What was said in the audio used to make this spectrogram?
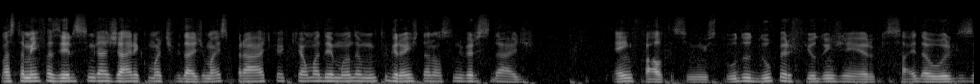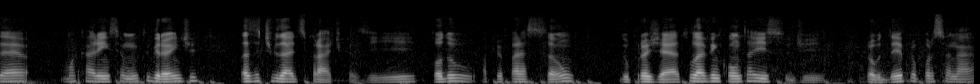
mas também fazer eles se engajarem com uma atividade mais prática, que é uma demanda muito grande da nossa universidade. É em falta, assim, o estudo do perfil do engenheiro que sai da URGS é uma carência muito grande das atividades práticas e toda a preparação do projeto leva em conta isso, de poder proporcionar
